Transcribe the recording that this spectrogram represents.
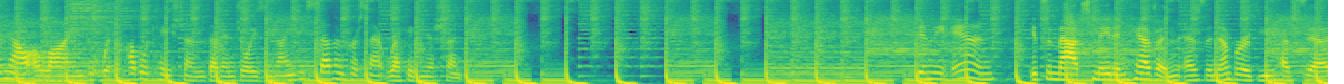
You're now aligned with a publication that enjoys 97% recognition. In the end, it's a match made in heaven, as a number of you have said.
